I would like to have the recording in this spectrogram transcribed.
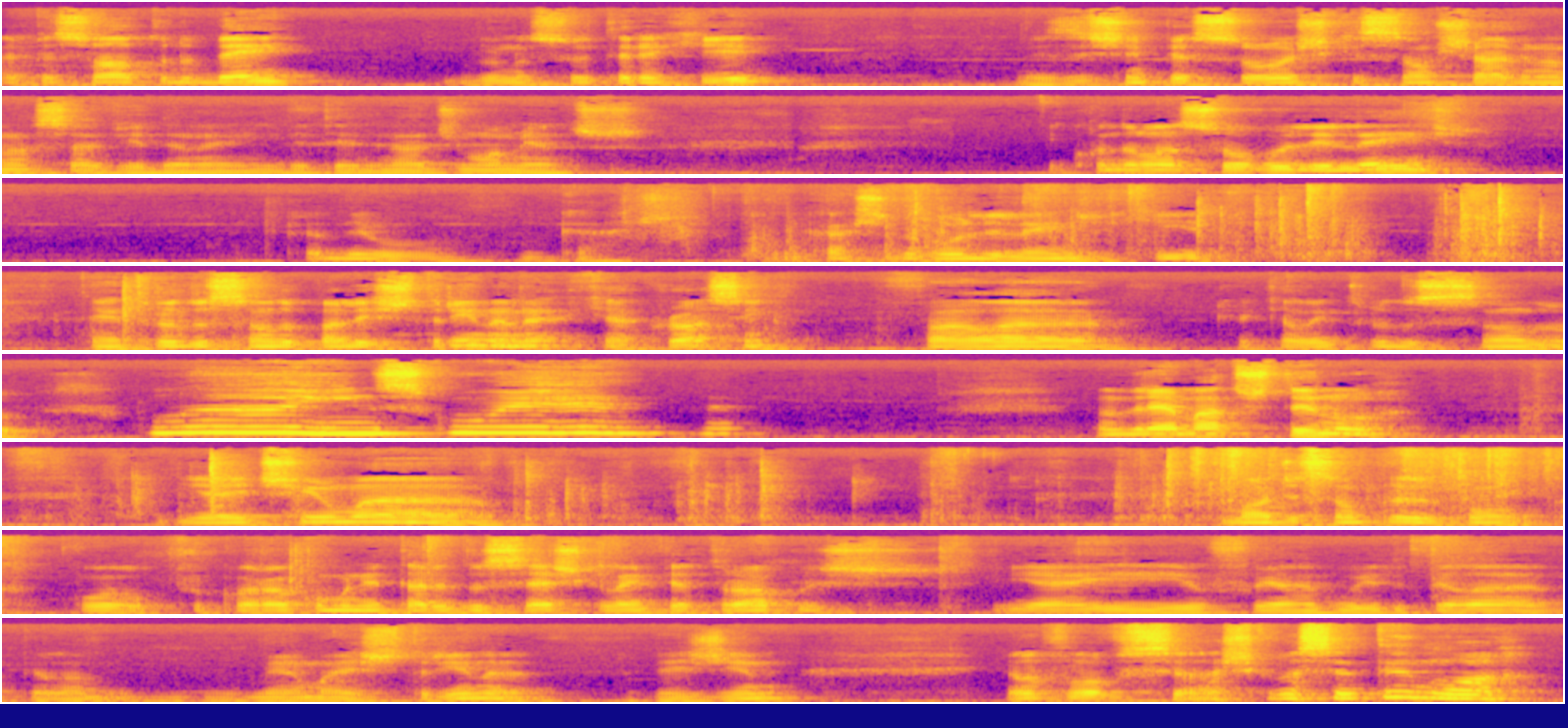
Oi pessoal, tudo bem? Bruno Suter aqui. Existem pessoas que são chave na nossa vida, né, em determinados momentos. E quando lançou o Holy Land, cadê o encarte? O encarte do Holy Land aqui tem a introdução do Palestrina, né, que é a Crossing, fala que é aquela introdução do Lion Square, André Matos tenor. E aí tinha uma uma audição para o coral comunitário do Sesc lá em Petrópolis. E aí eu fui arguído pela, pela minha maestrina, Regina. Ela falou: Você acha que você é tenor?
